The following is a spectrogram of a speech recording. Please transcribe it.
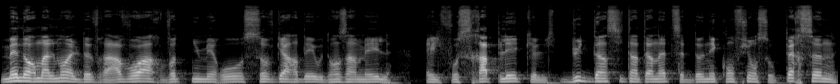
mais normalement, elle devrait avoir votre numéro sauvegardé ou dans un mail. Et il faut se rappeler que le but d'un site internet, c'est de donner confiance aux personnes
